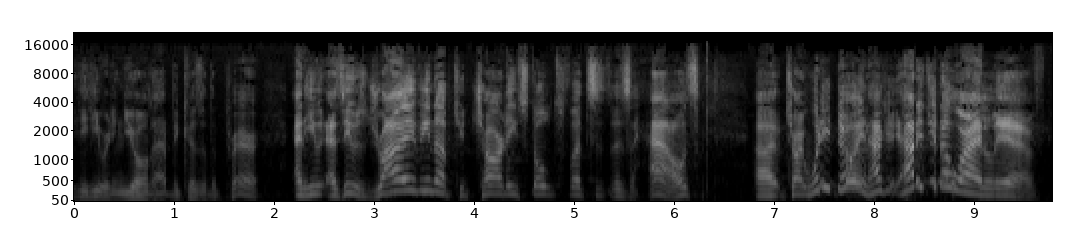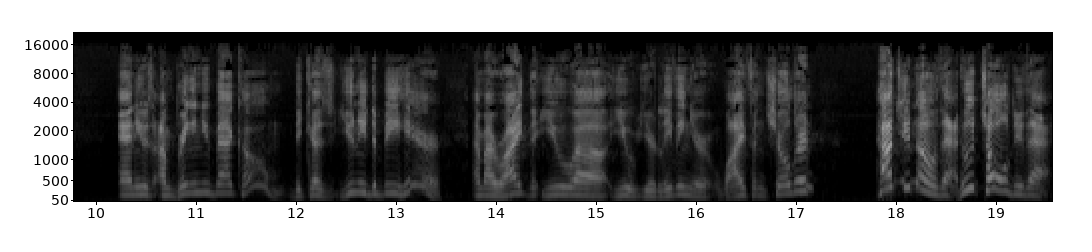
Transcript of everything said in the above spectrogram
He, he already knew all that because of the prayer. And he, as he was driving up to Charlie Stoltzfus's house, uh, Charlie, what are you doing? How, how did you know where I live? And he was, I'm bringing you back home because you need to be here. Am I right that you, uh, you, you're leaving your wife and children? How'd you know that? Who told you that?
